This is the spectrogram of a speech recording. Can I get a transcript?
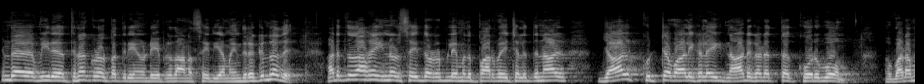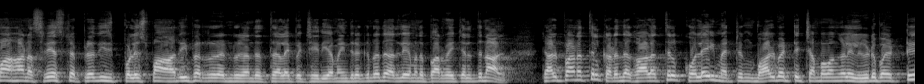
இந்த வீர தினக்குரல் பத்திரிகையினுடைய பிரதான செய்தி அமைந்திருக்கின்றது. அடுத்ததாக இன்னொரு செய்தி தொடர்பில் எமது பார்வையை செலுத்தினால் யாழ் குற்றவாளிகளை நாடு கடத்த கோருவோம். வடமாகாண சிரேஷ்ட பிரதி பொலிஸ்மா அதிபர் என்று அந்த தலைப்புச் செய்தி அமைந்திருக்கின்றது. அதிலே எமது பார்வையை செலுத்தினால் யாழ்ப்பாணத்தில் கடந்த காலத்தில் கொலை மற்றும் வாழ்வெட்டு சம்பவங்களில் ஈடுபட்டு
